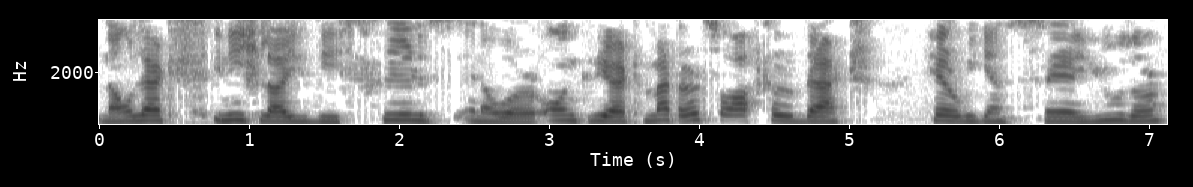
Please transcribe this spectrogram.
Now let's initialize these fields in our onCreate method. So after that here we can say user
